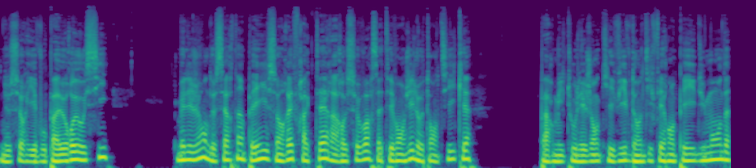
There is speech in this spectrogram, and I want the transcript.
Ne seriez-vous pas heureux aussi? Mais les gens de certains pays sont réfractaires à recevoir cet évangile authentique. Parmi tous les gens qui vivent dans différents pays du monde,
